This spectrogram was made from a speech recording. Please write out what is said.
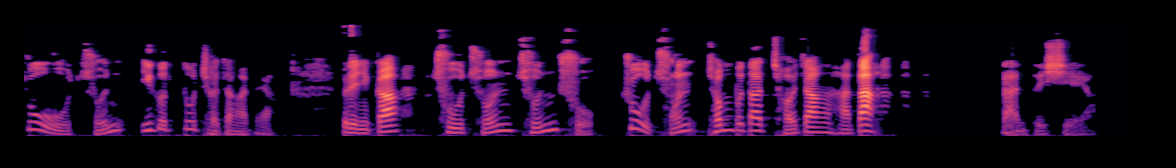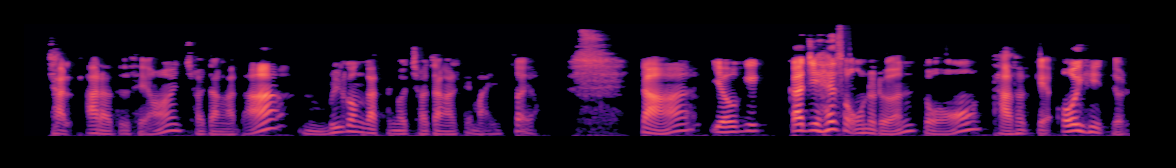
쭈준 이것도 저장하다요. 그러니까 주준, 준추, 쭈준 전부 다 저장하다 라는 뜻이에요. 잘 알아두세요. 저장하다. 음, 물건 같은 거 저장할 때 많이 써요. 자 여기까지 해서 오늘은 또 다섯 개 어휘들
